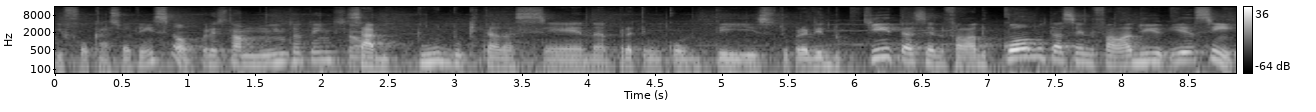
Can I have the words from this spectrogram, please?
e focar sua atenção. Prestar muita atenção. Sabe, tudo que tá na cena, para ter um contexto, para ver do que tá sendo falado, como tá sendo falado e, e, assim,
